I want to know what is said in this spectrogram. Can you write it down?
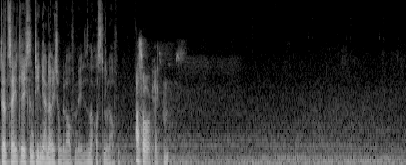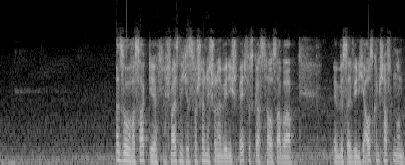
Tatsächlich sind die in die andere Richtung gelaufen. Nee, die sind nach Osten gelaufen. Achso, okay. Hm. Also, was sagt ihr? Ich weiß nicht, es ist wahrscheinlich schon ein wenig spät fürs Gasthaus, aber wenn wir es ein wenig auskundschaften und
